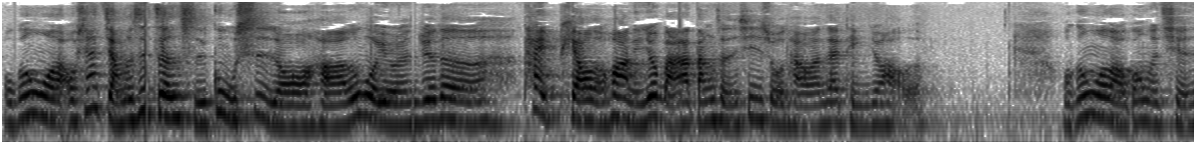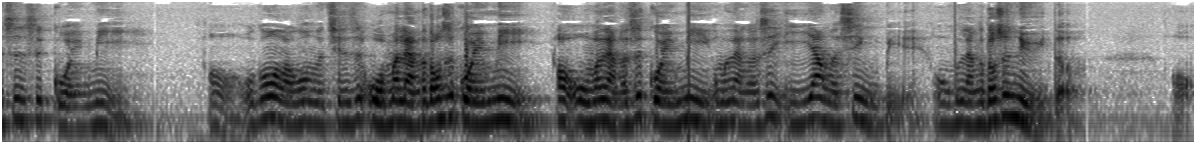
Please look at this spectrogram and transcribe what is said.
我跟我我现在讲的是真实故事哦，好，如果有人觉得太飘的话，你就把它当成戏说台湾在听就好了。我跟我老公的前世是闺蜜哦，我跟我老公的前世，我们两个都是闺蜜哦，我们两个是闺蜜，我们两个是一样的性别，我们两个都是女的哦，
